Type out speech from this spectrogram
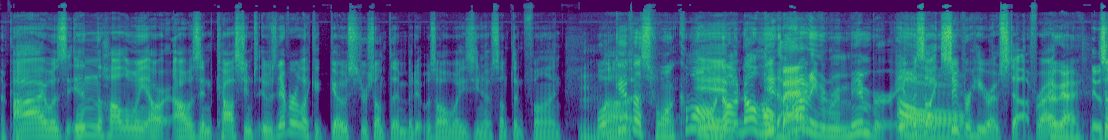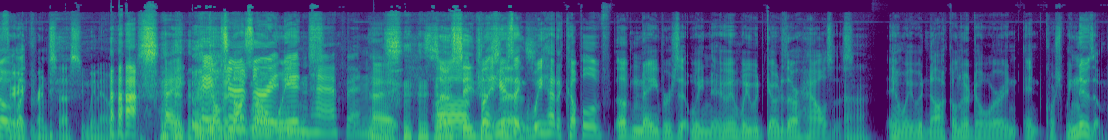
Okay. I was in the Halloween, or I was in costumes. It was never like a ghost or something, but it was always, you know, something fun. Mhm. well, give Uh, us one. Come on, And, don't don't hold dude, back. I don't even remember. It was like Oh. superhero stuff, right? Okay. it was so, a fairy like- princess. We know. Hey, don't Pictures or it didn't happen. Hey, So uh, but here's the says. thing: we had a couple of, of neighbors that we knew, and we would go to their houses, Uh-huh. And we would knock on their door, and, and of course we knew them.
